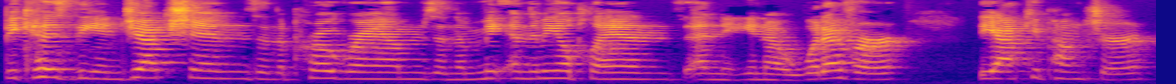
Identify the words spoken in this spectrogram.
because the injections and the programs and the and the meal plans and you know whatever the acupuncture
